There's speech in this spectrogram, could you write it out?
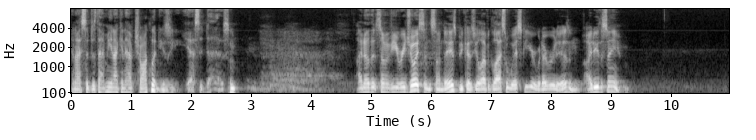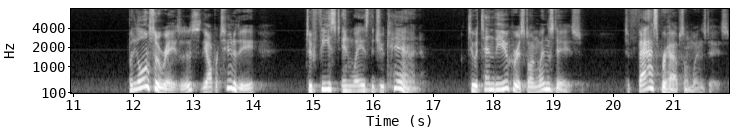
And I said, Does that mean I can have chocolate? He said, Yes, it does. I know that some of you rejoice in Sundays because you'll have a glass of whiskey or whatever it is, and I do the same. But he also raises the opportunity to feast in ways that you can, to attend the Eucharist on Wednesdays, to fast perhaps on Wednesdays,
